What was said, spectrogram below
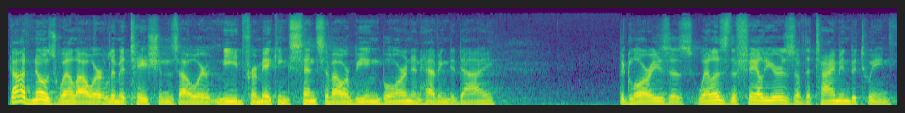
God knows well our limitations, our need for making sense of our being born and having to die the glories as well as the failures of the time in between.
